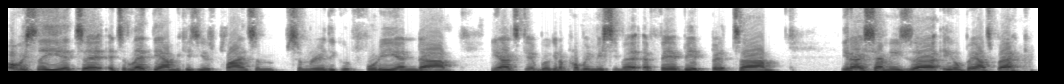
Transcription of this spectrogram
obviously it's a it's a letdown because he was playing some some really good footy, and um, you know we're going to probably miss him a, a fair bit. But um, you know, Sammy's uh, he'll bounce back.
